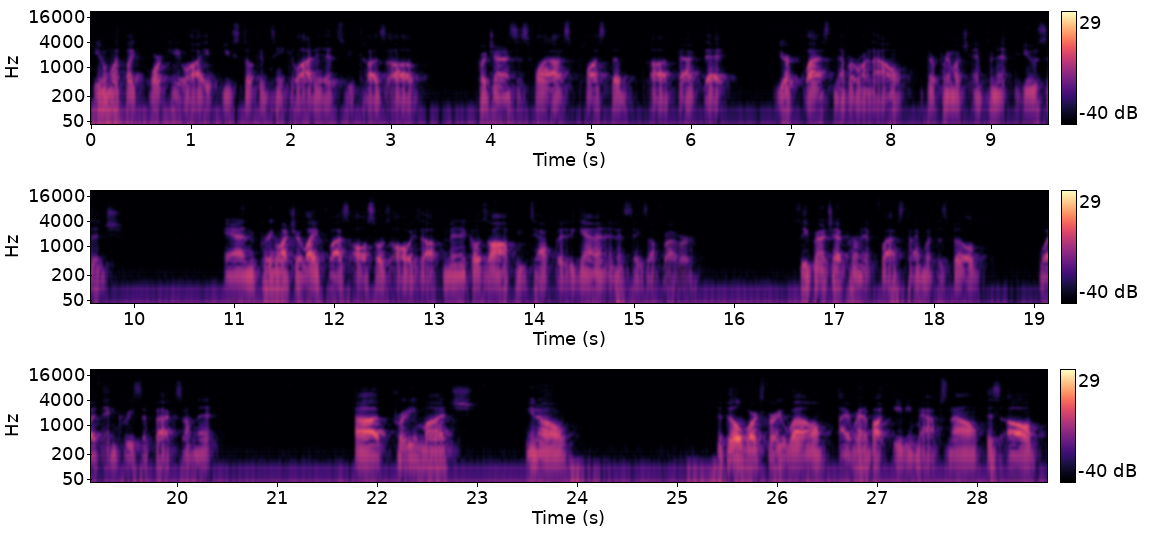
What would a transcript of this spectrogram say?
even with like 4k life, you still can take a lot of hits because of Progenesis Flask, plus the uh, fact that your flasks never run out. They're pretty much infinite usage and pretty much your life flask also is always up. minute goes off, you tap it again, and it stays up forever. So you pretty much have permanent flask time with this build, with increased effects on it. Uh, pretty much, you know, the build works very well. I ran about 80 maps now. This oh,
